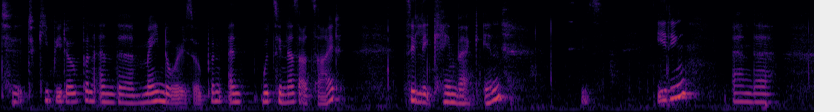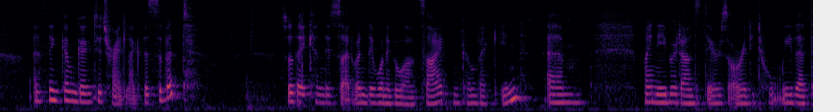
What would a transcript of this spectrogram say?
to, to keep it open and the main door is open and Mutsina's outside. Zilli came back in. She's eating and uh, I think I'm going to try it like this a bit so they can decide when they want to go outside and come back in. Um, my neighbor downstairs already told me that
